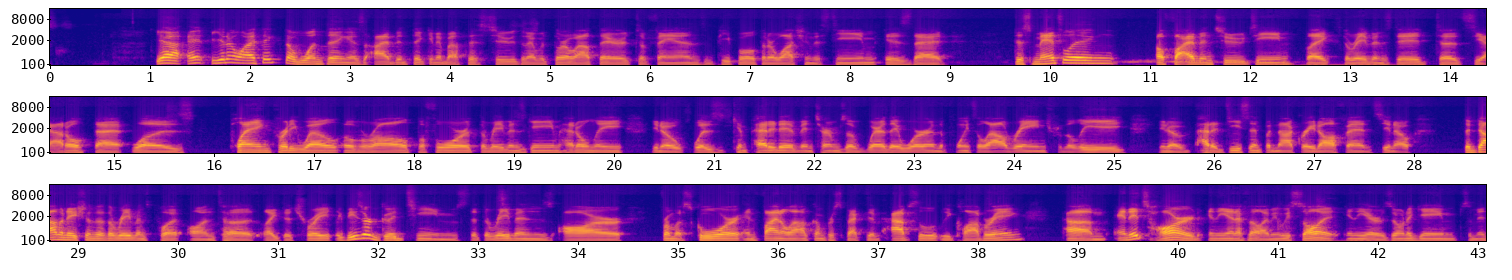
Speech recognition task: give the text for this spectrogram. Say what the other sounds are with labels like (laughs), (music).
Yeah, and you know, I think the one thing is I've been thinking about this too that I would throw out there to fans and people that are watching this team is that dismantling a five and two team like the Ravens did to Seattle that was playing pretty well overall before the Ravens game had only, you know, was competitive in terms of where they were in the points allowed range for the league you know, had a decent but not great offense, you know, the domination that the Ravens put onto like Detroit, like these are good teams that the Ravens are from a score and final outcome perspective absolutely clobbering. Um, and it's hard in the NFL. I mean, we saw it in the Arizona game. Some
